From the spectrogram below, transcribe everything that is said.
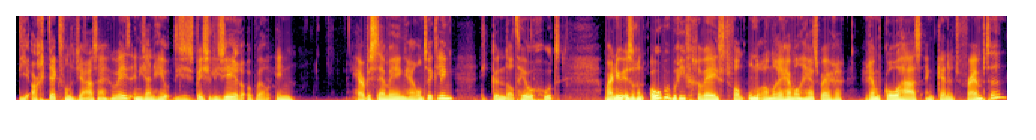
Die architect van het jaar zijn geweest. En die, zijn heel, die specialiseren ook wel in herbestemming, herontwikkeling. Die kunnen dat heel goed. Maar nu is er een open brief geweest van onder andere Herman Herzberger, Rem Koolhaas en Kenneth Frampton.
